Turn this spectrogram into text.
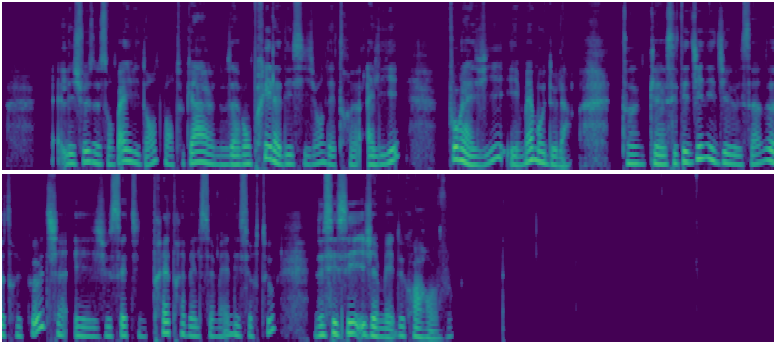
les choses ne sont pas évidentes, mais en tout cas, nous avons pris la décision d'être alliés pour la vie et même au-delà. Donc, euh, c'était Jenny Jellison, votre coach, et je vous souhaite une très très belle semaine et surtout, ne cessez jamais de croire en vous.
